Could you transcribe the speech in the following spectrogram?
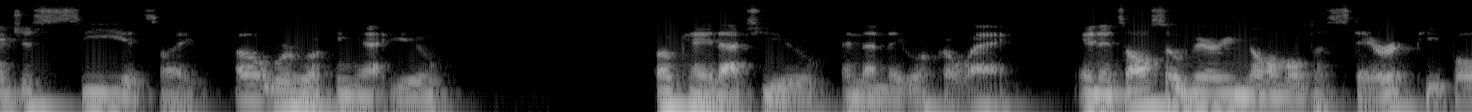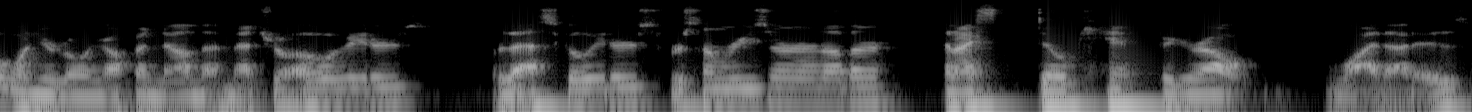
I just see it's like, oh, we're looking at you. Okay, that's you, and then they look away. And it's also very normal to stare at people when you're going up and down that metro elevators or the escalators for some reason or another. And I still can't figure out why that is.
